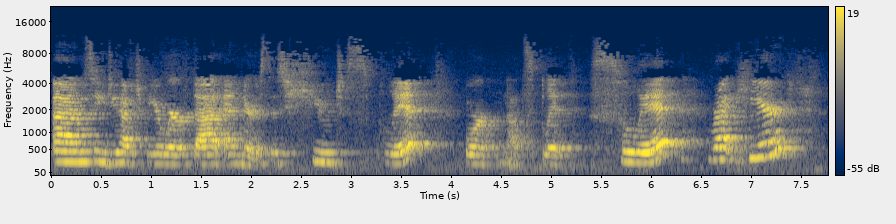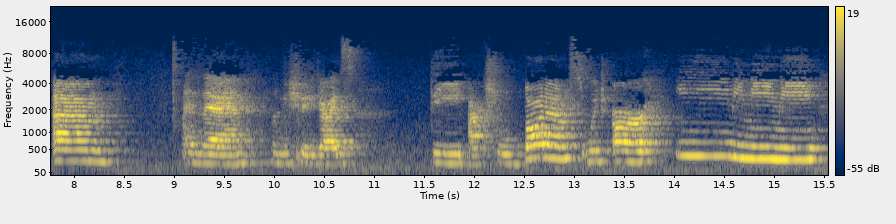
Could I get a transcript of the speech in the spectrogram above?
Um, so you do have to be aware of that. And there's this huge split, or not split, slit right here. Um, and then, let me show you guys the actual bottoms, which are eeny, meeny,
